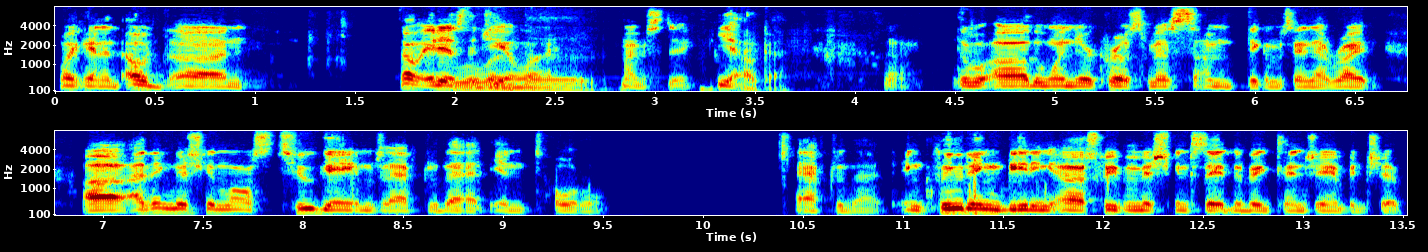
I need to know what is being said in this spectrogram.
what kind of oh, uh, Oh, it is the GLI. My mistake. Yeah. Okay. The uh, the one near Christmas. I think I'm saying that right. Uh, I think Michigan lost two games after that in total. After that, including beating uh, sweeping Michigan State in the Big Ten championship.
